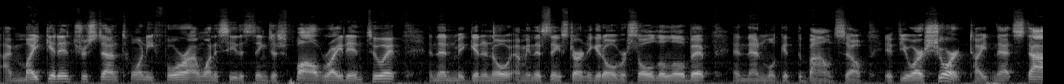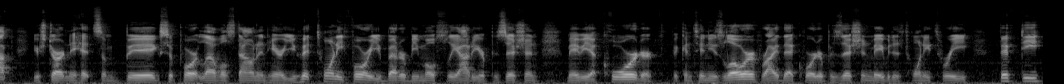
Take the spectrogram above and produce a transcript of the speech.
I might get interested on 24. I want to see this thing just fall right into it and then get an I mean, this thing's starting to get oversold a little bit and then we'll get the bounce. So if you are short, tighten that stop. You're starting to hit some big support levels down in here. You hit 24, you better be mostly out of your position. Maybe a quarter. If it continues lower, ride that quarter position, maybe to 23 50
